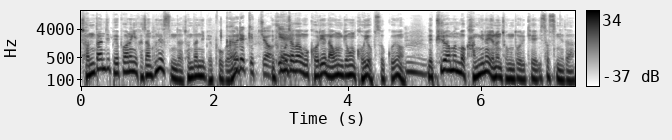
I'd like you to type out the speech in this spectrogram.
전단지 배포하는 게 가장 흔했습니다. 전단지 배포가요. 그랬겠죠. 네, 후보자가 뭐 거리에 나오는 경우는 거의 없었고요. 음. 네, 필요하면 뭐 강연회 여는 정도 이렇게 있었습니다.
